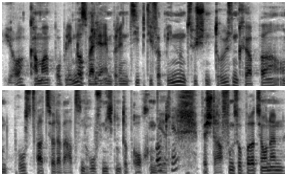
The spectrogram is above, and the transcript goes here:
Ja, kann man problemlos, okay. weil ja im Prinzip die Verbindung zwischen Drüsenkörper und Brustwarze oder Warzenhof nicht unterbrochen wird. Okay. Bei Straffungsoperationen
